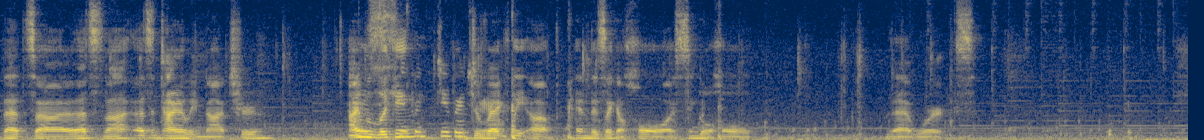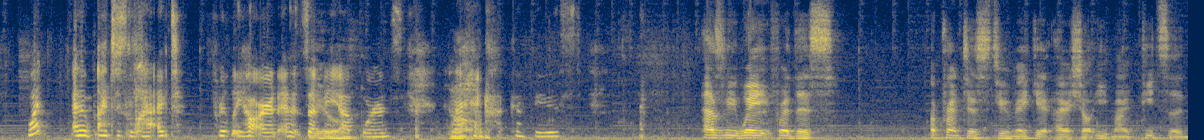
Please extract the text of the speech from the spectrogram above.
That's uh that's not that's entirely not true. I'm looking duper true. directly up, and there's like a hole, a single hole that works. What? I, I just lagged really hard and it sent me upwards, and Wow. I got confused. As we wait for this apprentice to make it, I shall eat my pizza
